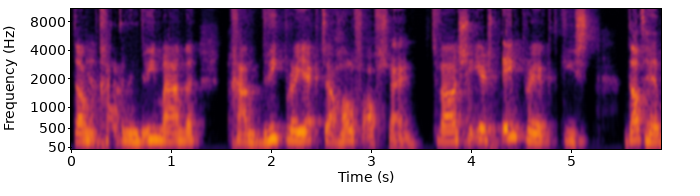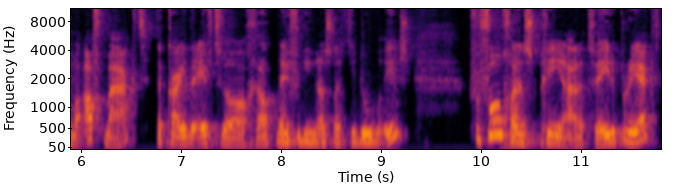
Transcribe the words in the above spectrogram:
dan gaat er in drie maanden gaan drie projecten half af zijn. Terwijl als je eerst één project kiest dat helemaal afmaakt, dan kan je er eventueel al geld mee verdienen als dat je doel is. Vervolgens begin je aan het tweede project,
